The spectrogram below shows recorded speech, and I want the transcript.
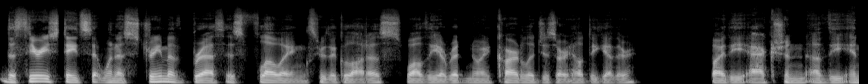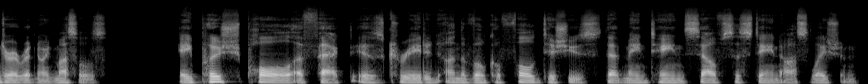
The theory states that when a stream of breath is flowing through the glottis while the arytenoid cartilages are held together, by the action of the interarytenoid muscles. A push pull effect is created on the vocal fold tissues that maintain self sustained oscillation.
